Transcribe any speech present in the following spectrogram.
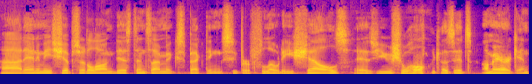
uh, to enemy ships at a long distance. I'm expecting super floaty shells as usual because it's American.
